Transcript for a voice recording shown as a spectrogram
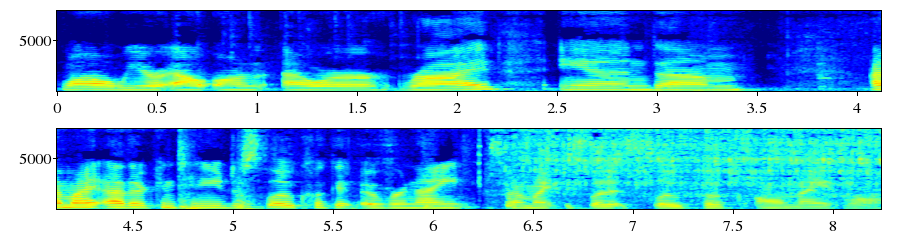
while we are out on our ride. And um, I might either continue to slow cook it overnight, so I might just let it slow cook all night long.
